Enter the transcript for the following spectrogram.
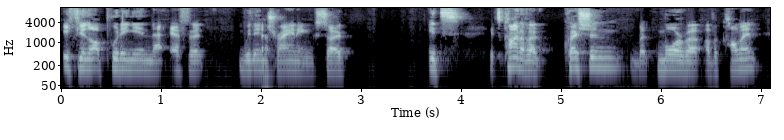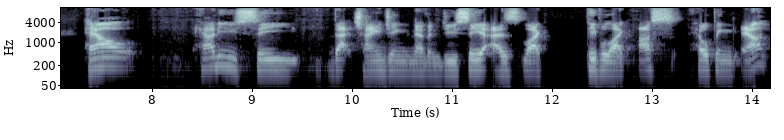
if you're not putting in that effort within yep. training. So it's it's kind of a question, but more of a, of a comment. How how do you see that changing, Neven? Do you see it as like people like us helping out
